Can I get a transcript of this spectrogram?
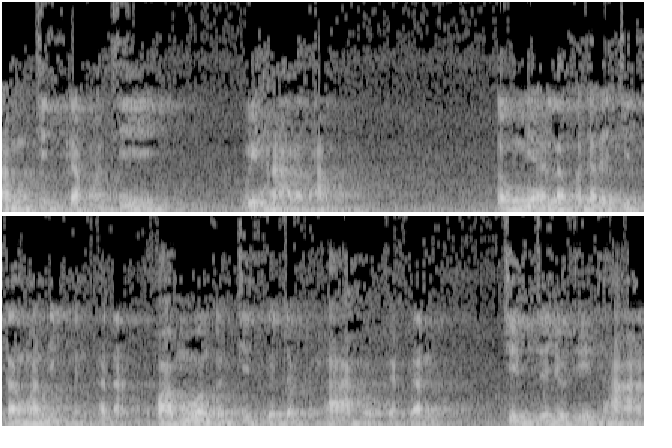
นำจิตกลับมาที่วิหารธรรม ตรงนี้เราก็จะได้จิตตั้งมั่นอีกหนึ่งขณะ ความง่วงกับจิตก็จะพลากออกจากกัน จิตจะอยู่ที่ฐาน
